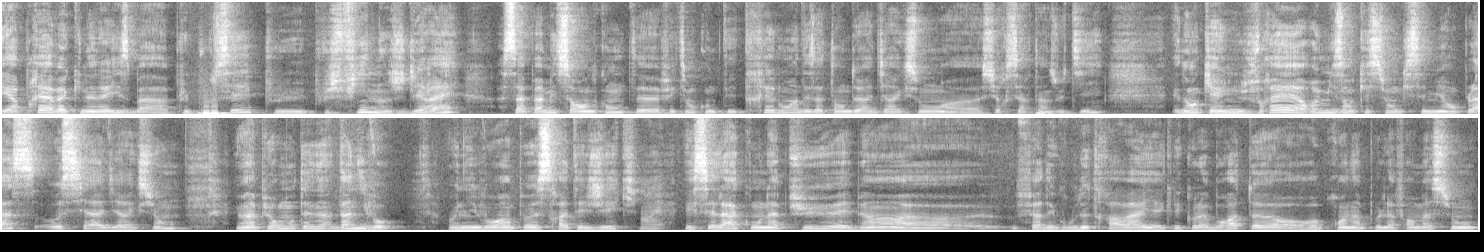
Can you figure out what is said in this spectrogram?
Et après, avec une analyse bah, plus poussée, plus, plus fine, je dirais, ça a permis de se rendre compte euh, effectivement qu'on était très loin des attentes de la direction sur certains outils. Et donc, il y a une vraie remise en question qui s'est mise en place, aussi à la direction, et on a pu remonter d'un niveau au niveau un peu stratégique. Et c'est là qu'on a pu eh bien, euh, faire des groupes de travail avec les collaborateurs, reprendre un peu de la formation,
